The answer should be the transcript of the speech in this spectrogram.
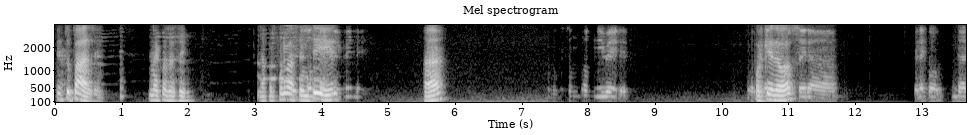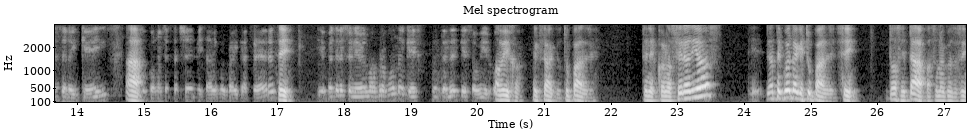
es tu Padre. Una cosa así. La persona va a sentir. ¿Ah? Son dos niveles. ¿Por qué dos? Tenés que dárselo el que Ah, conoces a Shem y sabes lo que hay que hacer. sí, Y después tenés un nivel más profundo que es entender que es obvio. Abijo, exacto, tu Padre. Tenés conocer a Dios, eh, date cuenta que es tu Padre, sí. Dos etapas, una cosa así.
